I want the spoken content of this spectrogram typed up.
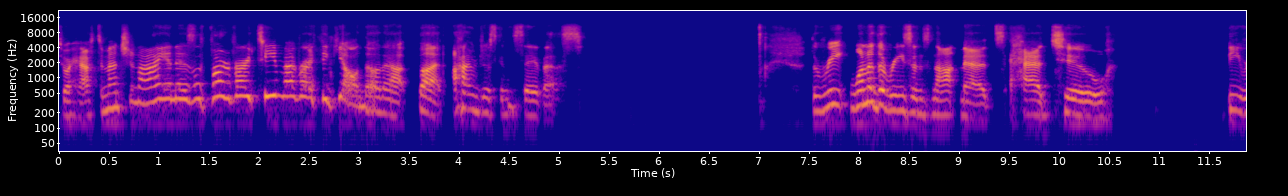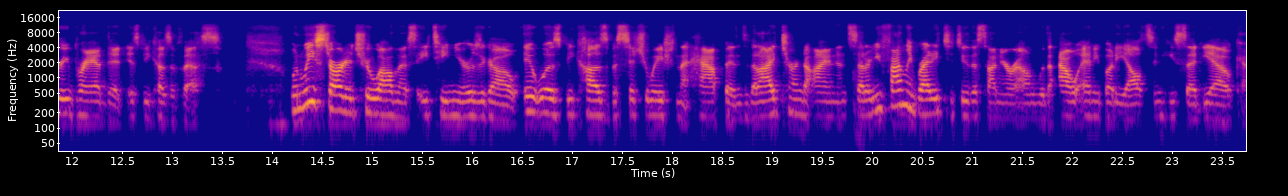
do i have to mention ian is a part of our team member? I think y'all know that but i'm just going to say this. The re- one of the reasons not meds had to be rebranded is because of this when we started True Wellness 18 years ago, it was because of a situation that happened that I turned to Ian and said, Are you finally ready to do this on your own without anybody else? And he said, Yeah, okay.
